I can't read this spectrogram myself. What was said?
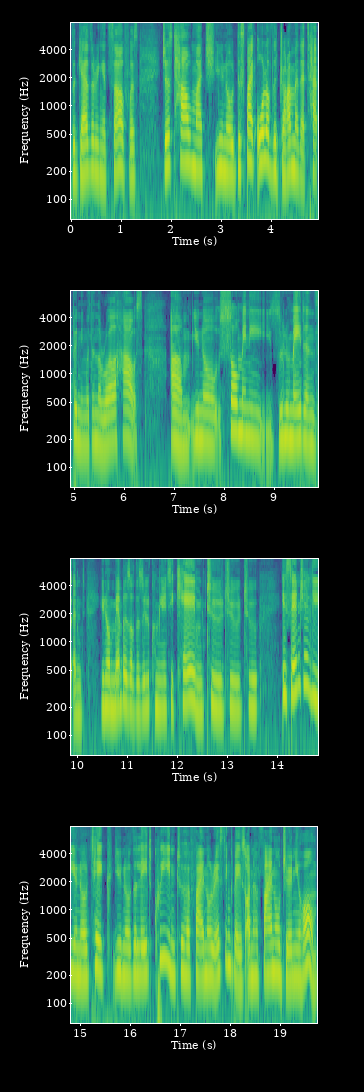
the gathering itself was just how much you know despite all of the drama that's happening within the royal house um, you know so many Zulu maidens and you know members of the Zulu community came to to to essentially you know take you know the late queen to her final resting place on her final journey home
